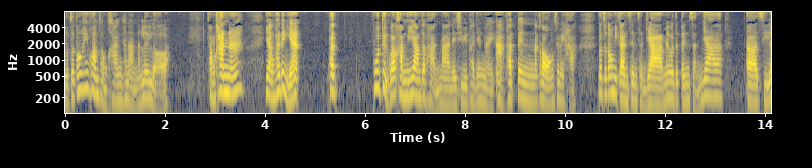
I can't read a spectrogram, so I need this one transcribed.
เราจะต้องให้ความสำคัญขนาดนั้นเลยเหรอ สำคัญนะ อย่างพัดอย่างเงี้ยพัดพูดถึงว่าคำนิยามจะผ่านมาในชีวิตพัดยังไงอะพัดเป็นนักร้องใช่ไหมคะ ก็จะต้องมีการเซ็นสัญญา ไม่ว่าจะเป็นสัญญาศิล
